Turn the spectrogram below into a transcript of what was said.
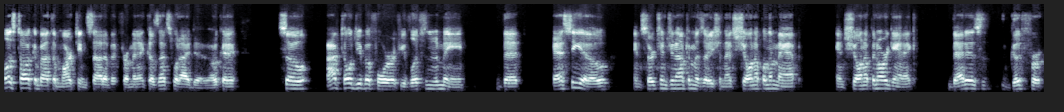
let's talk about the marketing side of it for a minute because that's what I do. Okay. So I've told you before, if you've listened to me, that SEO and search engine optimization, that's showing up on the map and showing up in organic, that is good for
